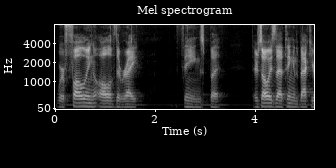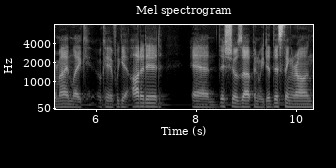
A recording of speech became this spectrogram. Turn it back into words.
we're following all of the right things. But there's always that thing in the back of your mind, like, okay, if we get audited and this shows up and we did this thing wrong,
